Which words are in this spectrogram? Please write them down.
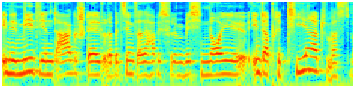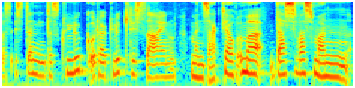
in den Medien dargestellt oder beziehungsweise habe ich es für mich neu interpretiert. Was, was ist denn das Glück oder Glücklichsein? Man sagt ja auch immer, das, was man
